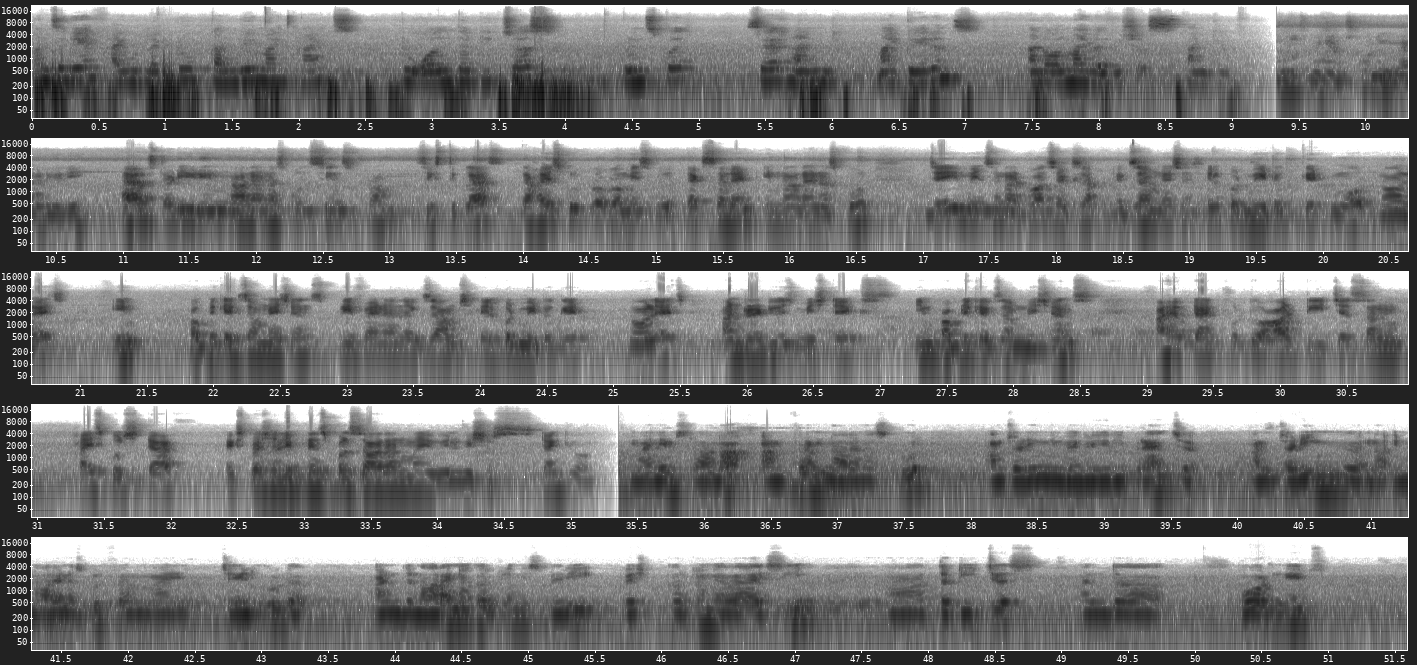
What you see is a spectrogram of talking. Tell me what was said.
Once again, I would like to convey my thanks to all the teachers, principal, sir, and my parents, and all my well wishers. Thank you. English medium school in. I have studied in Narayana school since from 6th class. The high school program is excellent in Narayana school. JEE means an advanced exa- examinations helped me to get more knowledge in public examinations. Pre-final exams helped me to get knowledge and reduce mistakes in public examinations. I have thankful to all teachers and high school staff, especially principal sir and my well wishers. Thank you all. My name is Rana. I'm from Narayana School. I'm studying in Vengadgiri branch. I'm studying uh, na- in Narayana School from my childhood. And the Narayana curriculum is very best curriculum ever I seen. Uh, the teachers and the coordinates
